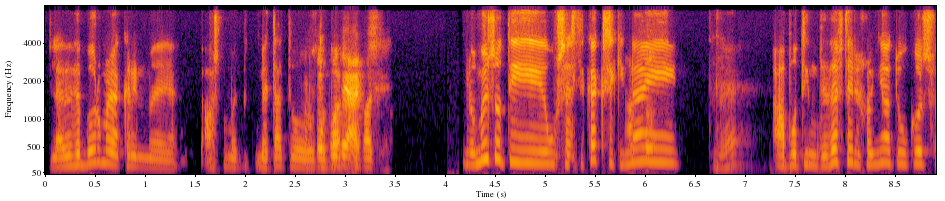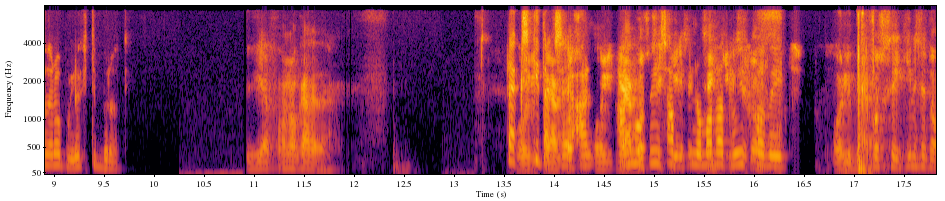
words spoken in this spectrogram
Δηλαδή δεν μπορούμε να κρίνουμε ας πούμε, μετά το, Αυτό το back Νομίζω ότι ουσιαστικά ξεκινάει ναι. από την δεύτερη χρονιά του Κότς Φερόπουλου, όχι την πρώτη. Διαφωνώ κάθετα. Εντάξει, κοίταξε, αν, αν μου πεις από την ομάδα του Ιφκοβιτς... Ο Ολυμπιακός ξεκίνησε το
